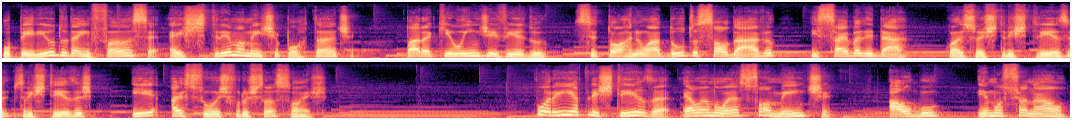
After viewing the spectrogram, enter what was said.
O período da infância é extremamente importante para que o indivíduo se torne um adulto saudável e saiba lidar com as suas tristezas, tristezas e as suas frustrações. Porém, a tristeza, ela não é somente algo emocional,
